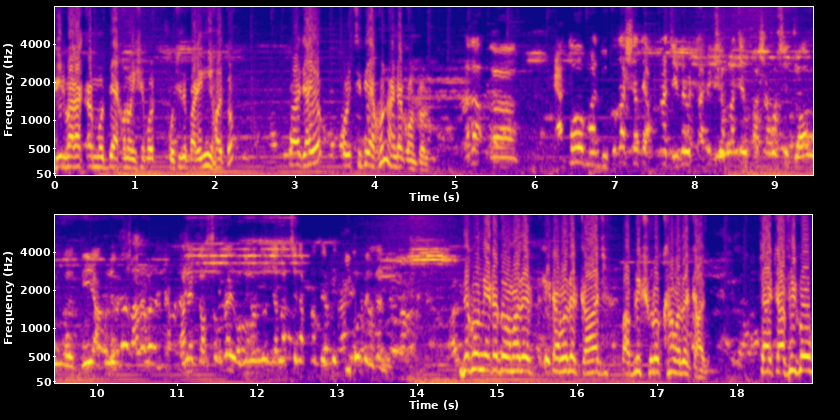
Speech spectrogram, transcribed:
ভিড় ভাড়াকার মধ্যে এখনও এসে পৌঁছতে পারেনি হয়তো। যাই হোক, পরিস্থিতি এখন আন্ডার কন্ট্রোল এত মানে দ্রুততার সাথে আপনারা যেভাবে ট্রাফিক সামলাচ্ছেন, পাশাপাশি জল দিয়ে আসলে অনেক দর্শকরাই অভিনন্দন জানাচ্ছেন। আপনাদেরকে কি বলবেন জানেন দেখুন, এটা তো আমাদের, এটা আমাদের কাজ পাবলিক সুরক্ষা আমাদের কাজ। চাই ট্রাফিক হোক,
